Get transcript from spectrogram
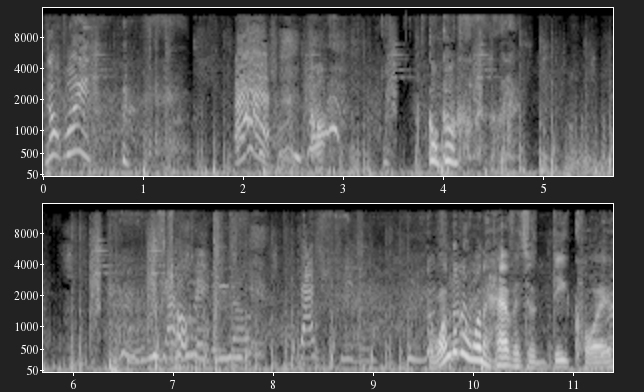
No, wait. Go, go, go. He's coming. That's cheating. The one that I want to have is a decoy.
